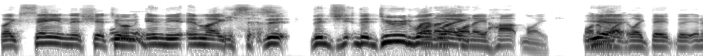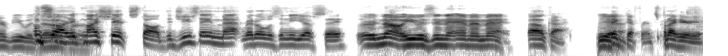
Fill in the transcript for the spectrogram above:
Like saying this shit to him in the in like Jesus. the the the dude went on a, like on a hot mic. On Yeah. a mic, like they the interview was. I'm sorry, my shit stalled. Did you say Matt Riddle was in the UFC? or no, he was in the MMA. Okay, Yeah. big difference, but I hear you.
